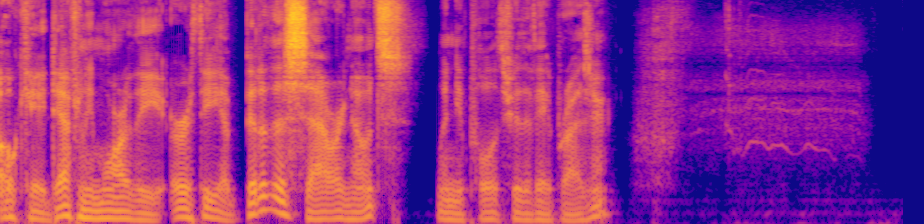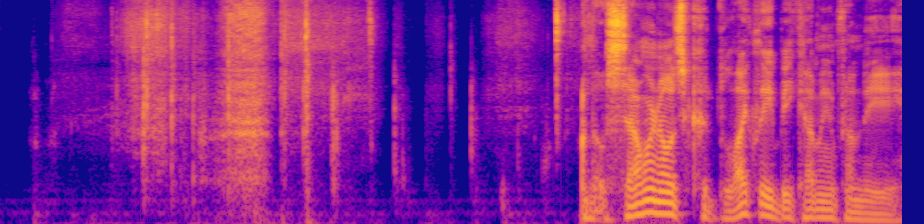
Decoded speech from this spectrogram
Okay, definitely more of the earthy, a bit of the sour notes when you pull it through the vaporizer. those sour notes could likely be coming from the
